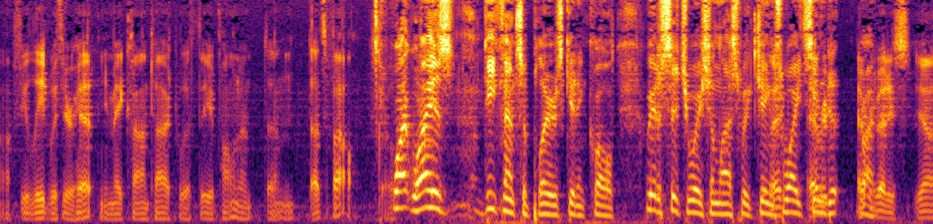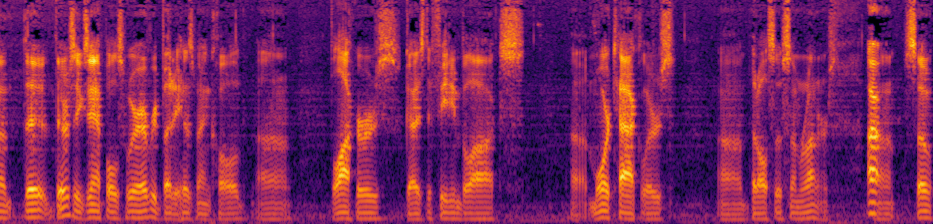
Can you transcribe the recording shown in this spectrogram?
Uh, if you lead with your hit and you make contact with the opponent, then that's a foul. So Why, why is defensive players getting called? We had a situation last week. James Every- White seemed every- to. Right. Everybody's, yeah. There, there's examples where everybody has been called. Uh, blockers, guys defeating blocks, uh, more tacklers, uh, but also some runners. Are- Uh, so,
